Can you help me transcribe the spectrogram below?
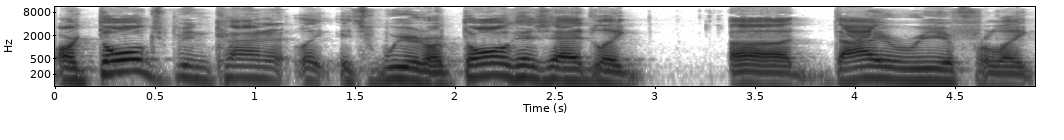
our dog's been kind of like it's weird. Our dog has had like uh diarrhea for like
